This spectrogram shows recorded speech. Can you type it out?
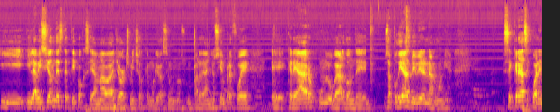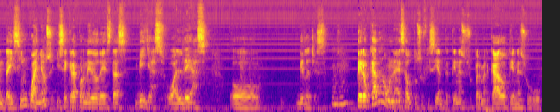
Y, la visión de este tipo que se llamaba George Mitchell, que murió hace unos un par de años, siempre fue eh, crear un lugar donde, o sea, pudieras vivir en armonía. Se crea hace 45 años y se crea por medio de estas villas o aldeas o villages. Pero cada una es autosuficiente, tiene su supermercado, tiene su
